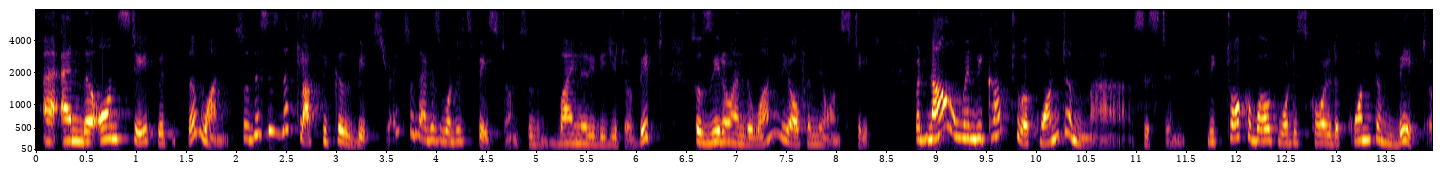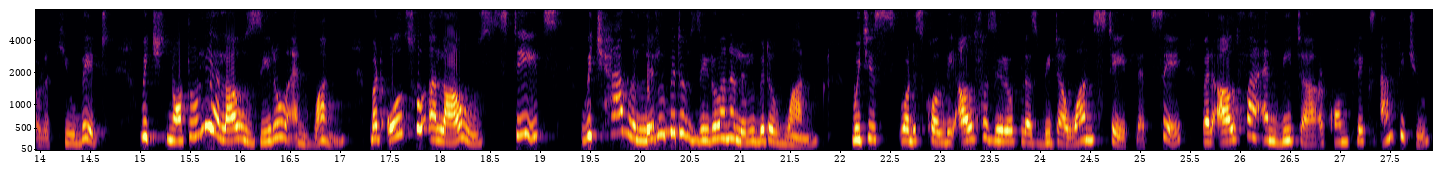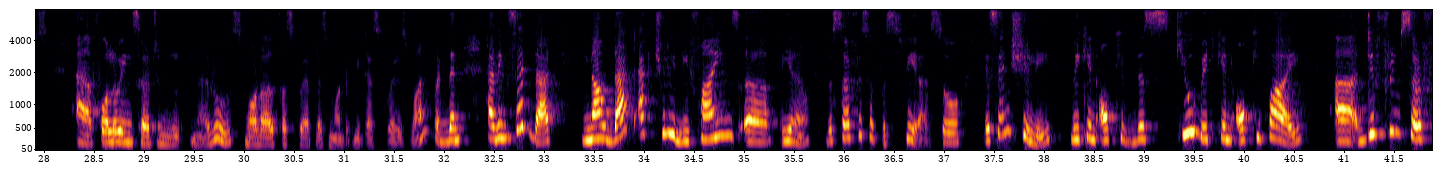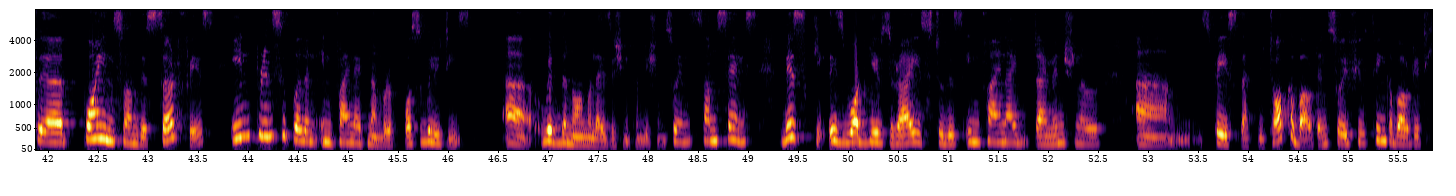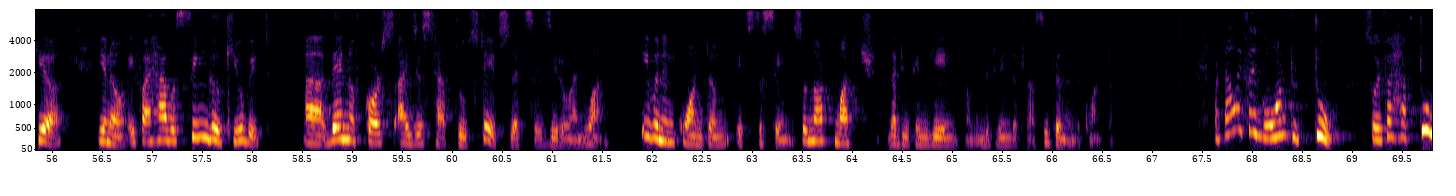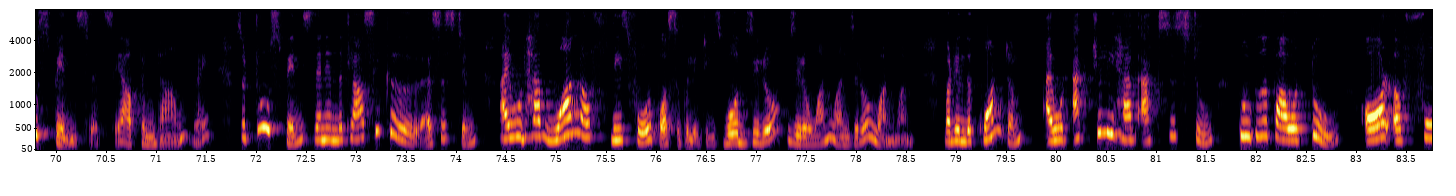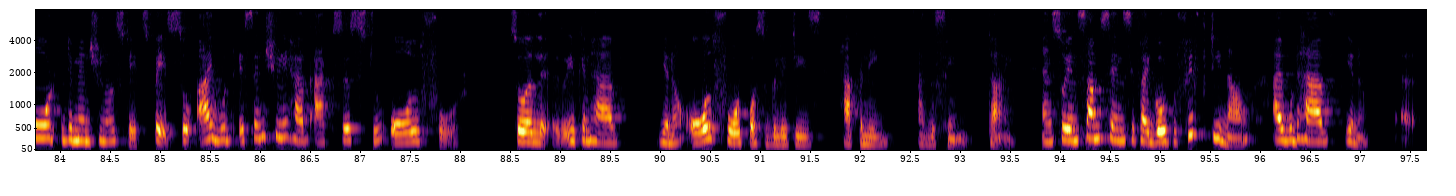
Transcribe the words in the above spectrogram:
uh, and the on state with the one. So this is the classical bits, right? So that is what it's based on. So the binary digit or bit. So zero and the one, the off and the on state. But now, when we come to a quantum uh, system, we talk about what is called a quantum bit or a qubit, which not only allows 0 and 1, but also allows states which have a little bit of 0 and a little bit of 1, which is what is called the alpha 0 plus beta 1 state, let's say, where alpha and beta are complex amplitudes uh, following certain uh, rules, mod alpha square plus mod beta square is 1. But then having said that, now that actually defines, uh, you know, the surface of a sphere. So essentially, we can occupy, this qubit can occupy uh, different surf- uh, points on this surface in principle an infinite number of possibilities uh, with the normalization condition. So in some sense, this is what gives rise to this infinite dimensional um, space that we talk about. And so if you think about it here, you know, if I have a single qubit, uh, then of course I just have two states, let's say zero and one. Even in quantum, it's the same. So not much that you can gain from between the classical and the quantum. But now if I go on to two, So if I have two spins, let's say up and down, right? So two spins, then in the classical system, I would have one of these four possibilities, both 0, 0, 1, 1, 0, 1, 1. But in the quantum, I would actually have access to 2 to the power 2 or a four dimensional state space. So I would essentially have access to all four. So you can have, you know, all four possibilities happening at the same time. And so in some sense, if I go to 50 now, I would have, you know,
